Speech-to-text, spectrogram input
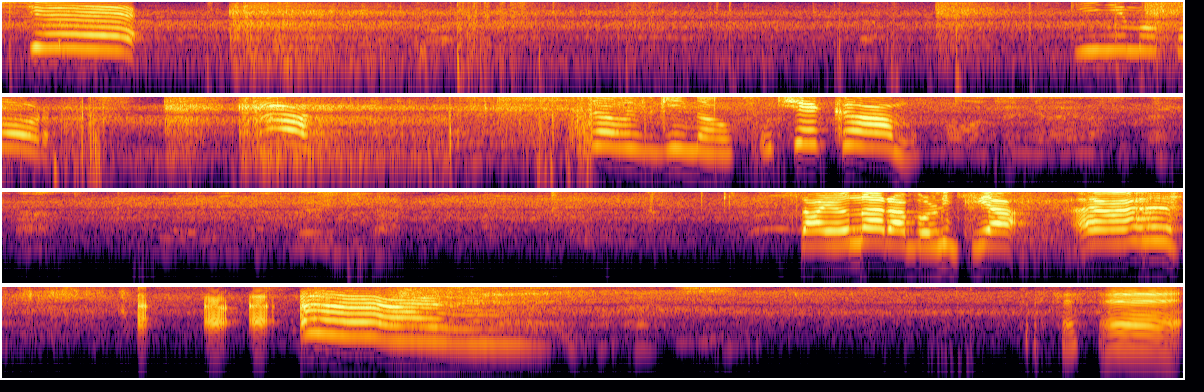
Krycie! Zginie motor. A! Cały zginął. Uciekam. Sayonara, policja. Eee. Hehe.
